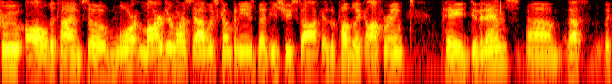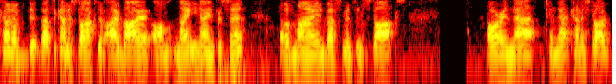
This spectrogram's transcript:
true all the time. So more larger, more established companies that issue stock as a public offering pay dividends. Um, that's the kind of that's the kind of stocks that I buy. Um, 99% of my investments in stocks are in that in that kind of stock.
